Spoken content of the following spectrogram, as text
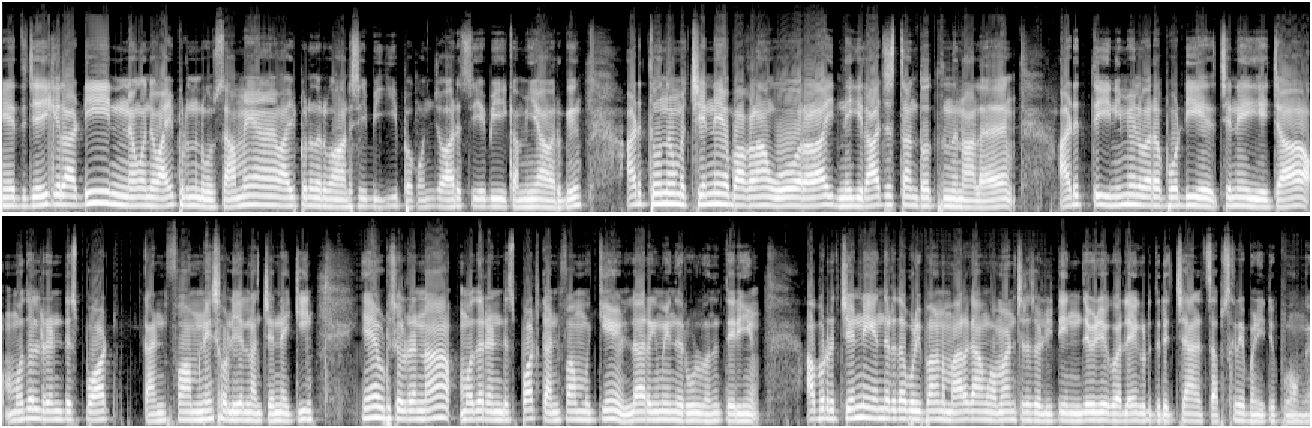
நேற்று ஜெயிக்கலாட்டி இன்னும் கொஞ்சம் வாய்ப்பு இருந்திருக்கும். செமையான வாய்ப்பு இருந்திருக்கும் ஆர்சிபிக்கு இப்போ கொஞ்சம் ஆர்சிபி கம்மியாக இருக்குது அடுத்து வந்து நம்ம சென்னையை பார்க்கலாம். ஓவராலாக இன்றைக்கி ராஜஸ்தான் தோற்றுனதுனால அடுத்து இனிமேல் வர போட்டி சென்னை ஜெயிச்சா முதல் ரெண்டு ஸ்பாட் கன்ஃபார்ம்னே சொல்லிடலாம் சென்னைக்கு. ஏன் இப்படி சொல்கிறேன்னா முதல் ரெண்டு ஸ்பாட் கன்ஃபார்ம் முக்கியம். எல்லாருக்குமே இந்த ரூல் வந்து தெரியும். அப்புறம் சென்னை எந்த இடத்த பிடிப்பாங்கன்னு மறக்காமல் கமெண்ட்ஸில் சொல்லிவிட்டு இந்த வீடியோக்கு லைக் கொடுத்துட்டு சேனல் சப்ஸ்கிரைப் பண்ணிவிட்டு போங்க.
